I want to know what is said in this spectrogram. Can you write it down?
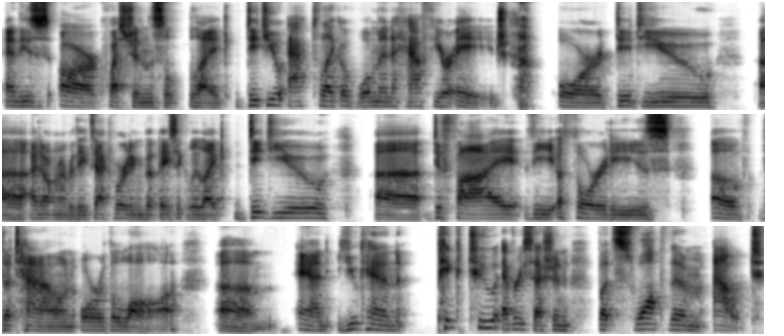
And these are questions like Did you act like a woman half your age? Or did you, uh, I don't remember the exact wording, but basically, like, did you uh, defy the authorities of the town or the law? Um, and you can pick two every session, but swap them out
